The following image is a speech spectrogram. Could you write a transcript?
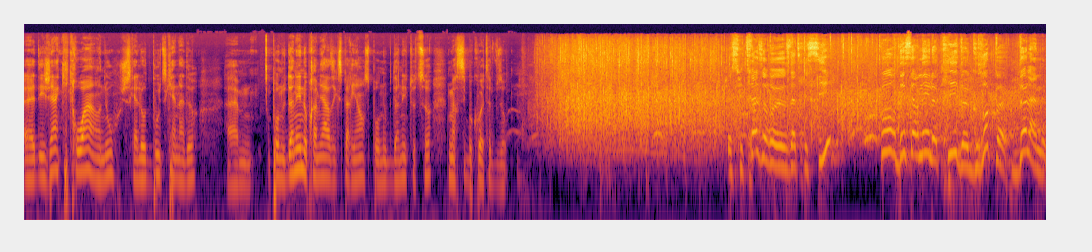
euh, des gens qui croient en nous jusqu'à l'autre bout du Canada. euh, pour nous donner nos premières expériences, pour nous donner tout ça. Merci beaucoup à toutes vous autres. Je suis très heureuse d'être ici pour décerner le prix de groupe de l'année.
